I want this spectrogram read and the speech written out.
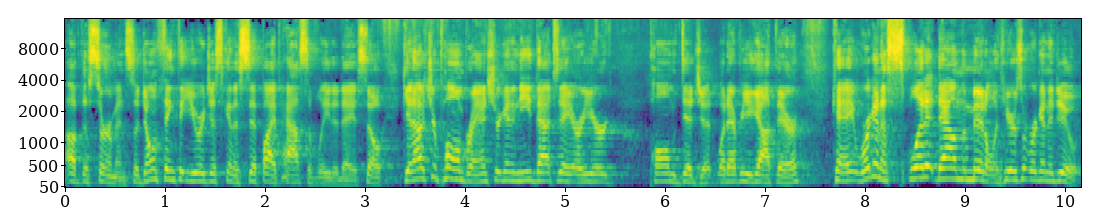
of the sermon. So don't think that you are just going to sit by passively today. So get out your palm branch. You're going to need that today, or your palm digit, whatever you got there. Okay, we're going to split it down the middle. Here's what we're going to do.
